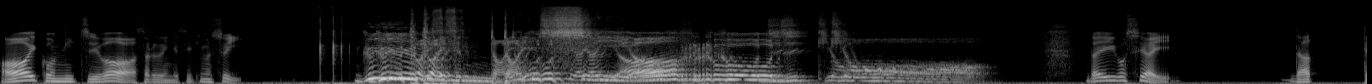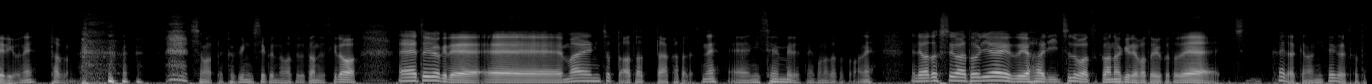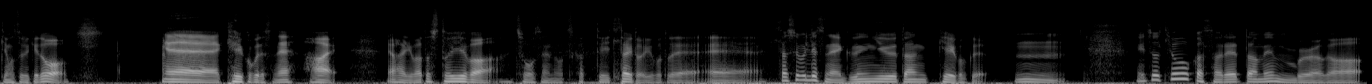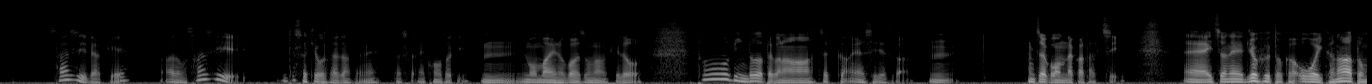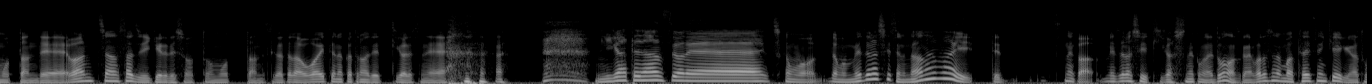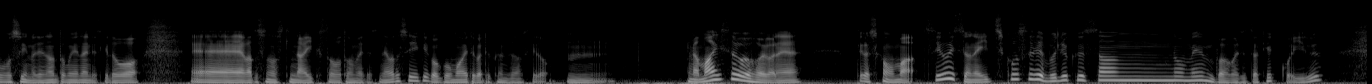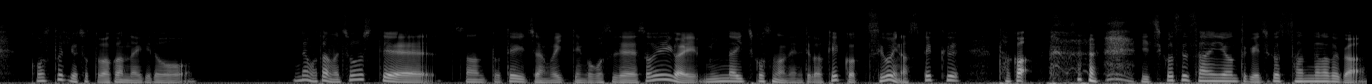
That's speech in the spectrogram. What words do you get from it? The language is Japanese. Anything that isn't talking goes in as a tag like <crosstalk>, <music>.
はい、こんにちは。サルウィンです。行きましょう。グー対戦第5試合アフレコ実況第5試合で合ってるよね、多分。<laughs> しまった、確認してくるの忘れたんですけど、えー、というわけで、えー、前にちょっと当たった方ですね、えー、2戦目ですね、この方とはね。で、私がとりあえずやはり一度は使わなければということで、1回だっけな、2回ぐらい使った気もするけど、えー、警告ですね。はい。やはり私といえば、朝鮮を使っていきたいということで、えー、久しぶりですね、軍友団警告。うん。一応強化されたメンバーが、サジだけ？あ、でもサジ、確か強化されたんですよね。確かね、この時。うん、もう前のバージョンなんですけど、トービンどうだったかな？若干怪しいですが。うん。じゃあこんな形。えー、一応ね、呂布とか多いかなと思ったんで、ワンチャンサジいけるでしょうと思ったんですが、ただお相手の方のデッキがですね <laughs> 苦手なんですよね。しかも、でも珍しいですよね。7枚って、なんか珍しい気がしなくもない。どうなんですかね私のまあ対戦経験が乏しいので何とも言えないんですけど、えー、私の好きな戦乙女ですね。私結構5枚とかで組んじゃうんですけど、うん。枚数多い方がね、てかしかもまあ強いですよね。1コスで武力3のメンバーが実は結構いるコスト比がちょっとわかんないけど、でも多分、長子亭さんとテイちゃんが1.5コスで、それ以外みんな1コスなんだよね。てか結構強いな。スペック高っ。<laughs> 1コス34とか1コス37とか、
